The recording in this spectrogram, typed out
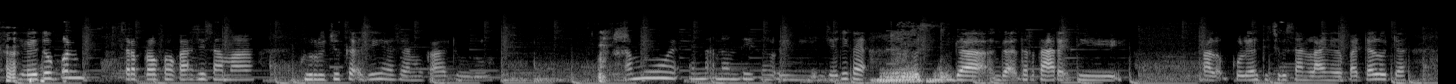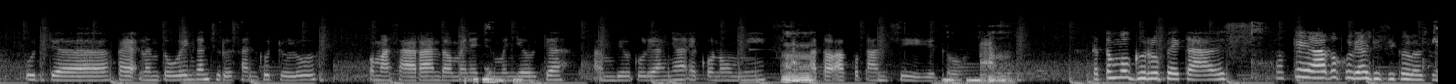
Ya itu pun terprovokasi sama guru juga sih SMK dulu. Kamu enak nanti kalau ini. Jadi kayak terus nggak nggak tertarik di kalau kuliah di jurusan lain gitu. Padahal udah udah kayak nentuin kan jurusanku dulu pemasaran atau manajemen ya udah ambil kuliahnya ekonomi Hmm. atau akuntansi gitu. Ketemu guru BK, oke aku kuliah di psikologi.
